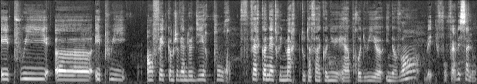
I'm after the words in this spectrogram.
Et puis, euh, et puis, en fait, comme je viens de le dire, pour faire connaître une marque tout à fait inconnue et un produit euh, innovant, ben, il faut faire des salons.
